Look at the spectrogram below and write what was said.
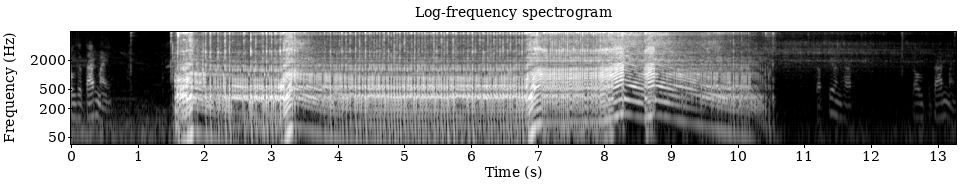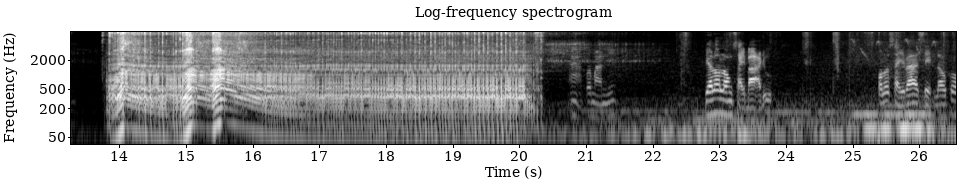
องสตาร์ทใหม่ดับเครื่องครับลองสตาร์ทใหม่อ่าประมาณนี้ เดี๋ยวเราลองใส่บาดู พอเราใส่บาเสร็จเราก็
